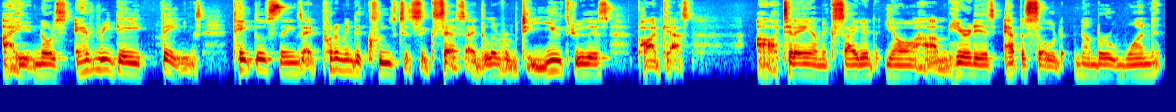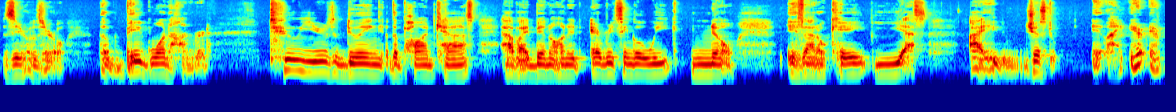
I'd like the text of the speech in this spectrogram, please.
I notice everyday things, take those things, I put them into clues to success, I deliver them to you through this podcast. Uh, today I'm excited. You know, um, here it is, episode number 100, the big 100. Two years of doing the podcast. Have I been on it every single week? No. Is that okay? Yes. I just, here,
